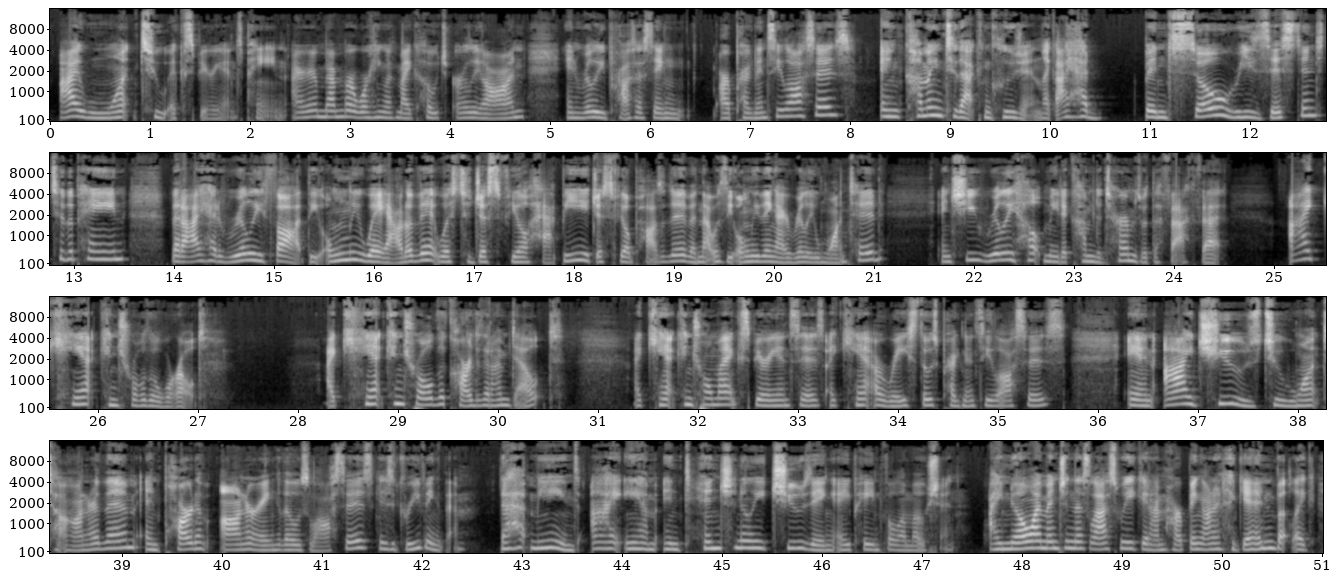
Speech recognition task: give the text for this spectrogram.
I want to experience pain. I remember working with my coach early on and really processing our pregnancy losses and coming to that conclusion. Like I had been so resistant to the pain that I had really thought the only way out of it was to just feel happy, just feel positive, and that was the only thing I really wanted. And she really helped me to come to terms with the fact that I can't control the world. I can't control the cards that I'm dealt. I can't control my experiences. I can't erase those pregnancy losses. And I choose to want to honor them. And part of honoring those losses is grieving them. That means I am intentionally choosing a painful emotion. I know I mentioned this last week and I'm harping on it again, but like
